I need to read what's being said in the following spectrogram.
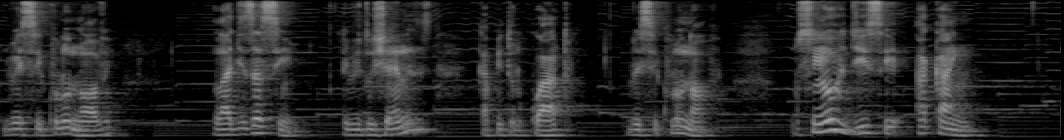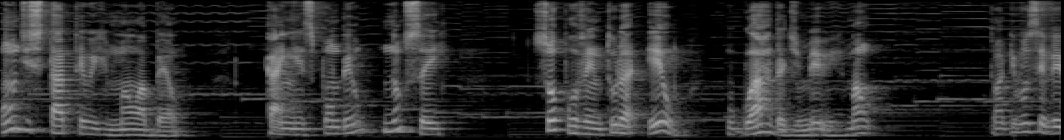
versículo 9. Lá diz assim: livro do Gênesis, capítulo 4, versículo 9. O Senhor disse a Caim: Onde está teu irmão Abel? Caim respondeu: Não sei. Sou porventura eu o guarda de meu irmão? Então aqui você vê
